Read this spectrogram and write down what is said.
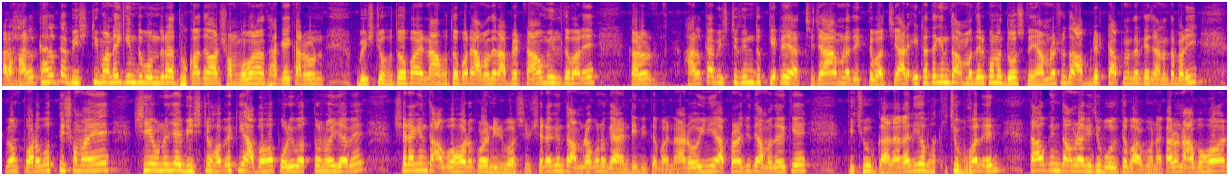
আর হালকা হালকা বৃষ্টি মানেই কিন্তু বন্ধুরা ধোকা দেওয়ার সম্ভাবনা থাকে, কারণ বৃষ্টি হতেও পারে, না হতে পারে, আমাদের আপডেট নাও মিলতে পারে, কারণ হালকা বৃষ্টি কিন্তু কেটে যাচ্ছে, যা আমরা দেখতে পাচ্ছি, আর এটাতে কিন্তু আমাদের কোনো দোষ নেই, আমরা শুধু আপডেটটা আপনাদেরকে জানাতে পারি, এবং পরবর্তী সময়ে সেই অনুযায়ী বৃষ্টি হবে কি, আবহাওয়া পরিবর্তন হয়ে যাবে, সেটা কিন্তু আবহাওয়ার উপরে নির্ভরশীল, সেটা কিন্তু আমরা কোনো গ্যারান্টি দিতে পারি না, আর ওই নিয়ে আপনারা যদি আমাদেরকে কিছু গালাগালিও বা কিছু বলেন তাও কিন্তু আমরা কিছু বলতে পারব না। কারণ আবহাওয়ার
